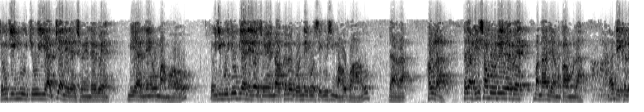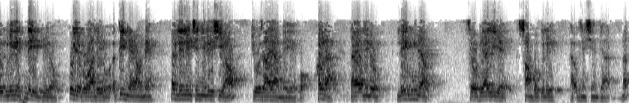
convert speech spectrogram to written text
ယုံကြည်မှုကြိုးကြီးကပြက်နေတယ်ဆိုရင်လည်းပဲမိရလင်းဦးမှာမဟုတ်ယုံကြည်မှုကြိုးပြက်နေတယ်ဆိုရင်တော့ခလုတ်ကိုနှိပ်ဖို့စိတ်ကူးရှိမှာဟုတ်ပါဘူးဒါကဟုတ်လားဒါကြောင့်ဒီဆောင်ဖို့လေးလည်းပဲမှတ်သားကြမကောင်းဘူးလားနော်ဒီခလုတ်ကလေးနှိပ်ပြီးတော့ကိုယ့်ရဲ့ဘဝလေးကိုအသိဉာဏ်အောင်နဲ့တော့လင်းလင်းချင်းချင်းလေးရှိအောင်ကြိုးစားရမယ်ပေါ့ဟုတ်လားဒါကဦးဇင်းတို့လေးခုမြောက်ဆိုဘုရားကြီးရဲ့ဆောင်ပုတ်ကလေးဒါဦးဇင်းရှင်းပြနော်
